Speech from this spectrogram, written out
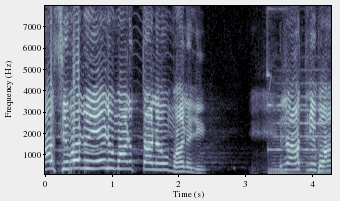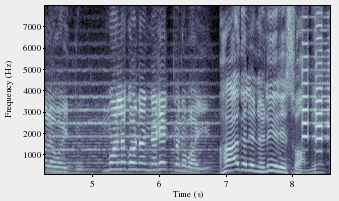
ಆ ಶಿವನು ಏಳು ಮಾಡುತ್ತಾನೋ ಮಾಡಲಿ. ರಾತ್ರಿ ಬಹಳವಾಯಿತು ಮಲಗೋಣ ನಡೆ ಕಣವಾಯಿ ಹಾಗಲೇ ನಡೆಯಿರಿ ಸ್ವಾಮಿ.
